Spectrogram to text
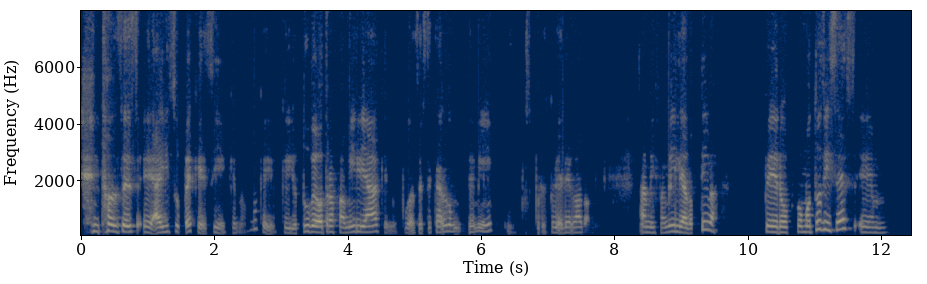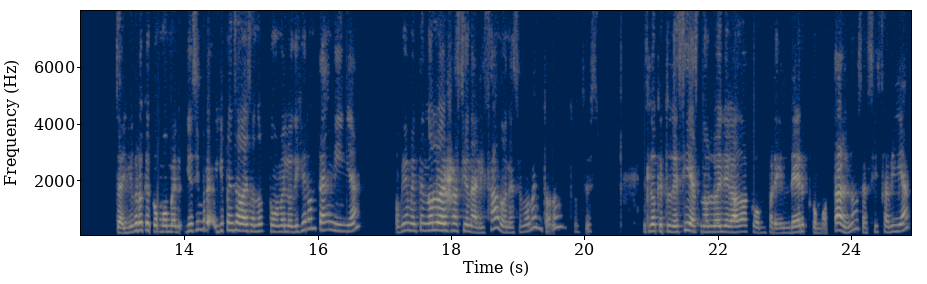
entonces eh, ahí supe que sí, que no, ¿no? Que, que, yo tuve otra familia que no pudo hacerse cargo de mí, y pues por eso había llegado a mi, a mi familia adoptiva. Pero como tú dices, eh, o sea, yo creo que como me, yo siempre, yo pensaba eso, ¿no? Como me lo dijeron tan niña, obviamente no lo he racionalizado en ese momento, ¿no? Entonces, es lo que tú decías, no lo he llegado a comprender como tal, ¿no? O sea, sí sabía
